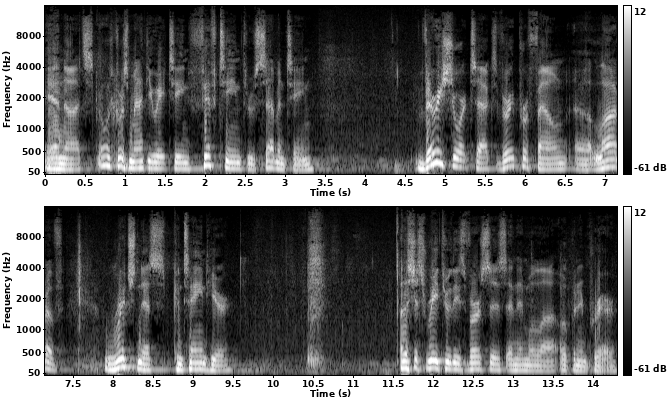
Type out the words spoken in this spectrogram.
And uh, it's, of course, Matthew 18, 15 through 17. Very short text, very profound, a lot of richness contained here. Let's just read through these verses and then we'll uh, open in prayer.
